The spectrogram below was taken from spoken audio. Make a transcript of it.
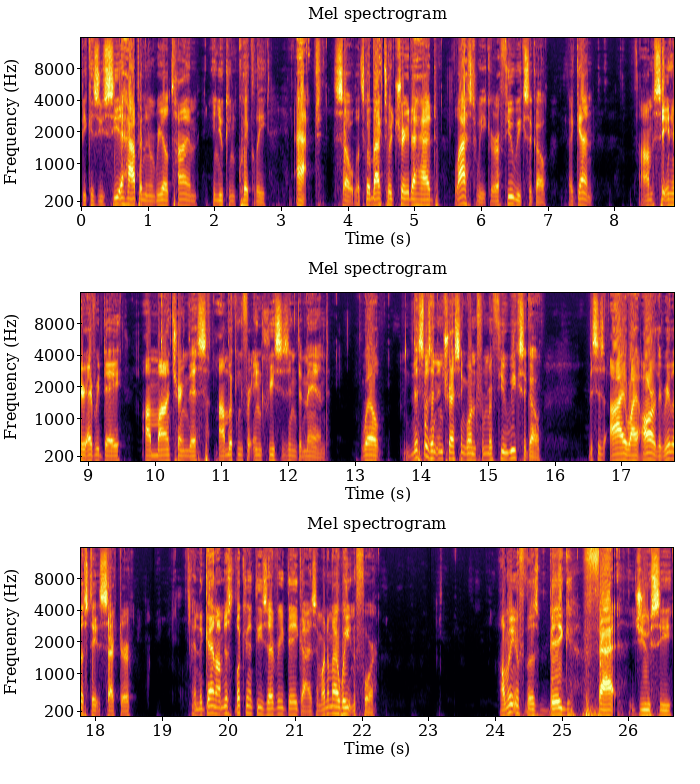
because you see it happen in real time, and you can quickly act. So let's go back to a trade I had last week or a few weeks ago. Again, I'm sitting here every day I'm monitoring this. I'm looking for increases in demand. Well, this was an interesting one from a few weeks ago. This is IYR, the real estate sector. And again, I'm just looking at these every day, guys. And what am I waiting for? I'm waiting for those big, fat, juicy,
